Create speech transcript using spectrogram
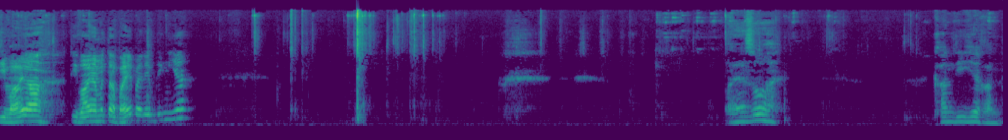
Die war ja, die war ja mit dabei bei dem Ding hier. Also kann die hier ran.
